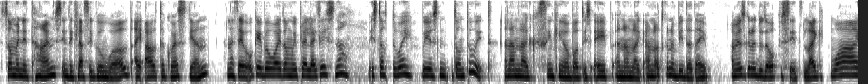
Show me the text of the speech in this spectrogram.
So many times in the classical world, I ask a question and I say, okay, but why don't we play like this? No, it's not the way. We just don't do it. And I'm like thinking about this ape and I'm like, I'm not to be that ape. I'm just gonna do the opposite. Like, why,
